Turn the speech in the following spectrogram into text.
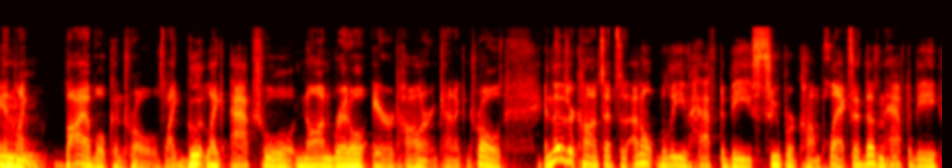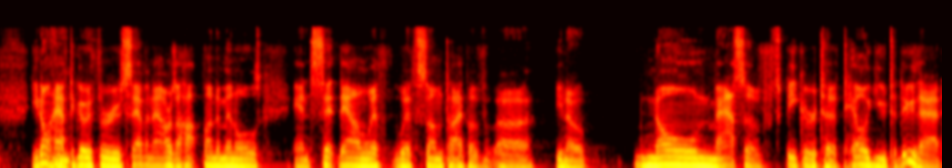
and like hmm. viable controls, like good, like actual non brittle, error tolerant kind of controls. And those are concepts that I don't believe have to be super complex. It doesn't have to be, you don't have mm. to go through seven hours of hop fundamentals and sit down with, with some type of, uh, you know, known massive speaker to tell you to do that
